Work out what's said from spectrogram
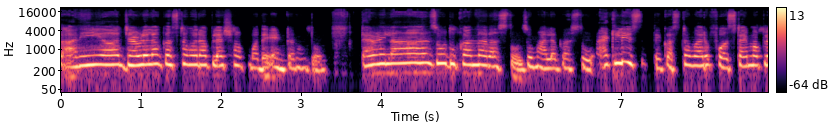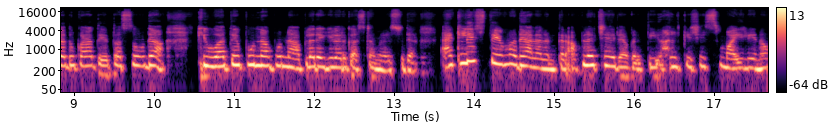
आणि अ, ज्यावेळेला कस्टमर आपल्या शॉपमध्ये एंटर होतो, त्यावेळेला जो दुकानदार असतो, जो मालक असतो, ॲट ते कस्टमर फर्स्ट टाईम आपल्या दुकानात येत असू द्या किंवा ते पुन्हा-पुन्हा आपलं रेग्युलर कस्टमर असू द्या. ॲट ते मध्ये आल्यानंतर आपल्या चेहऱ्यावरती हलकीशी स्माईल येणं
